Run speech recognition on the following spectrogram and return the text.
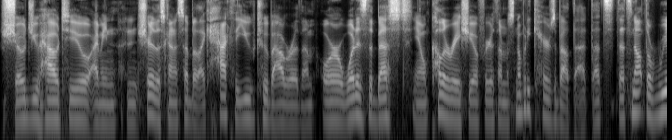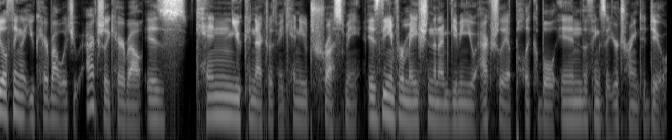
showed you how to i mean i didn't share this kind of stuff but like hack the youtube algorithm or what is the best you know color ratio for your thumbs nobody cares about that. That's that's not the real thing that you care about. What you actually care about is can you connect with me? Can you trust me? Is the information that i'm giving you actually applicable in the things that you're trying to do?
